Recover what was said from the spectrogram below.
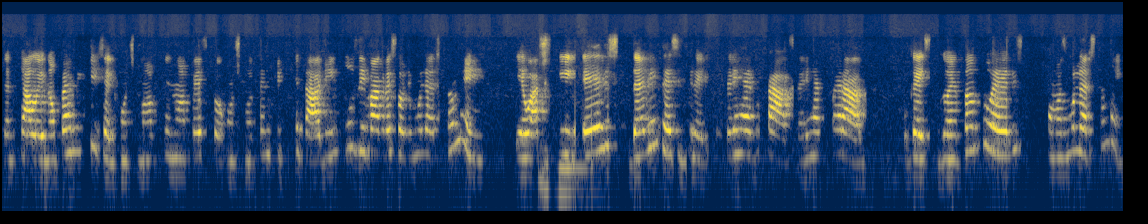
sendo que a lei não permite isso, ele continua sendo uma pessoa, continua tendo dignidade, inclusive agressor de mulheres também. E eu acho que eles devem ter esse direito de serem reeducados, serem recuperados, porque isso ganha tanto eles como as mulheres também.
